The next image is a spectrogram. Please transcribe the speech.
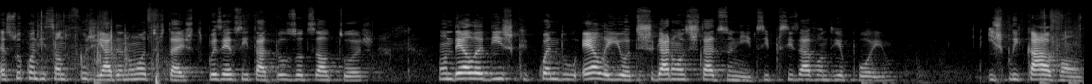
a sua condição de refugiada num outro texto, depois é visitado pelos outros autores, onde ela diz que quando ela e outros chegaram aos Estados Unidos e precisavam de apoio, explicavam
